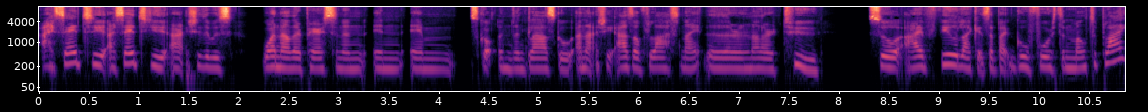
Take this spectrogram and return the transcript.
I said to I said to you actually there was one other person in in um, Scotland and Glasgow, and actually as of last night there are another two. So I feel like it's about go forth and multiply.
